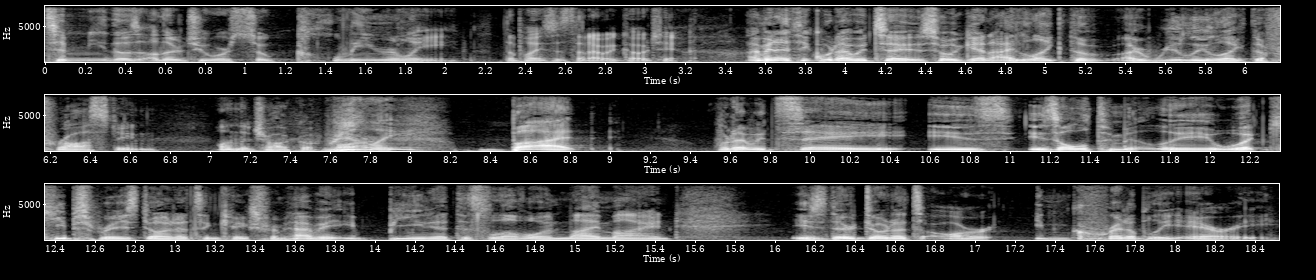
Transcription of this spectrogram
to me those other two are so clearly the places that I would go to. I mean, I think what I would say. So again, I like the. I really like the frosting on the chocolate bar. Really? But what I would say is is ultimately what keeps raised donuts and cakes from having being at this level in my mind is their donuts are incredibly airy.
